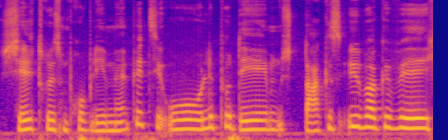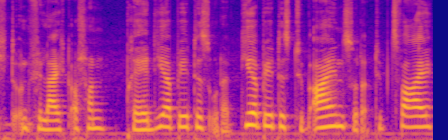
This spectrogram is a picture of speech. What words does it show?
Schilddrüsenprobleme, PCO, Lipodem, starkes Übergewicht und vielleicht auch schon Prädiabetes oder Diabetes Typ 1 oder Typ 2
